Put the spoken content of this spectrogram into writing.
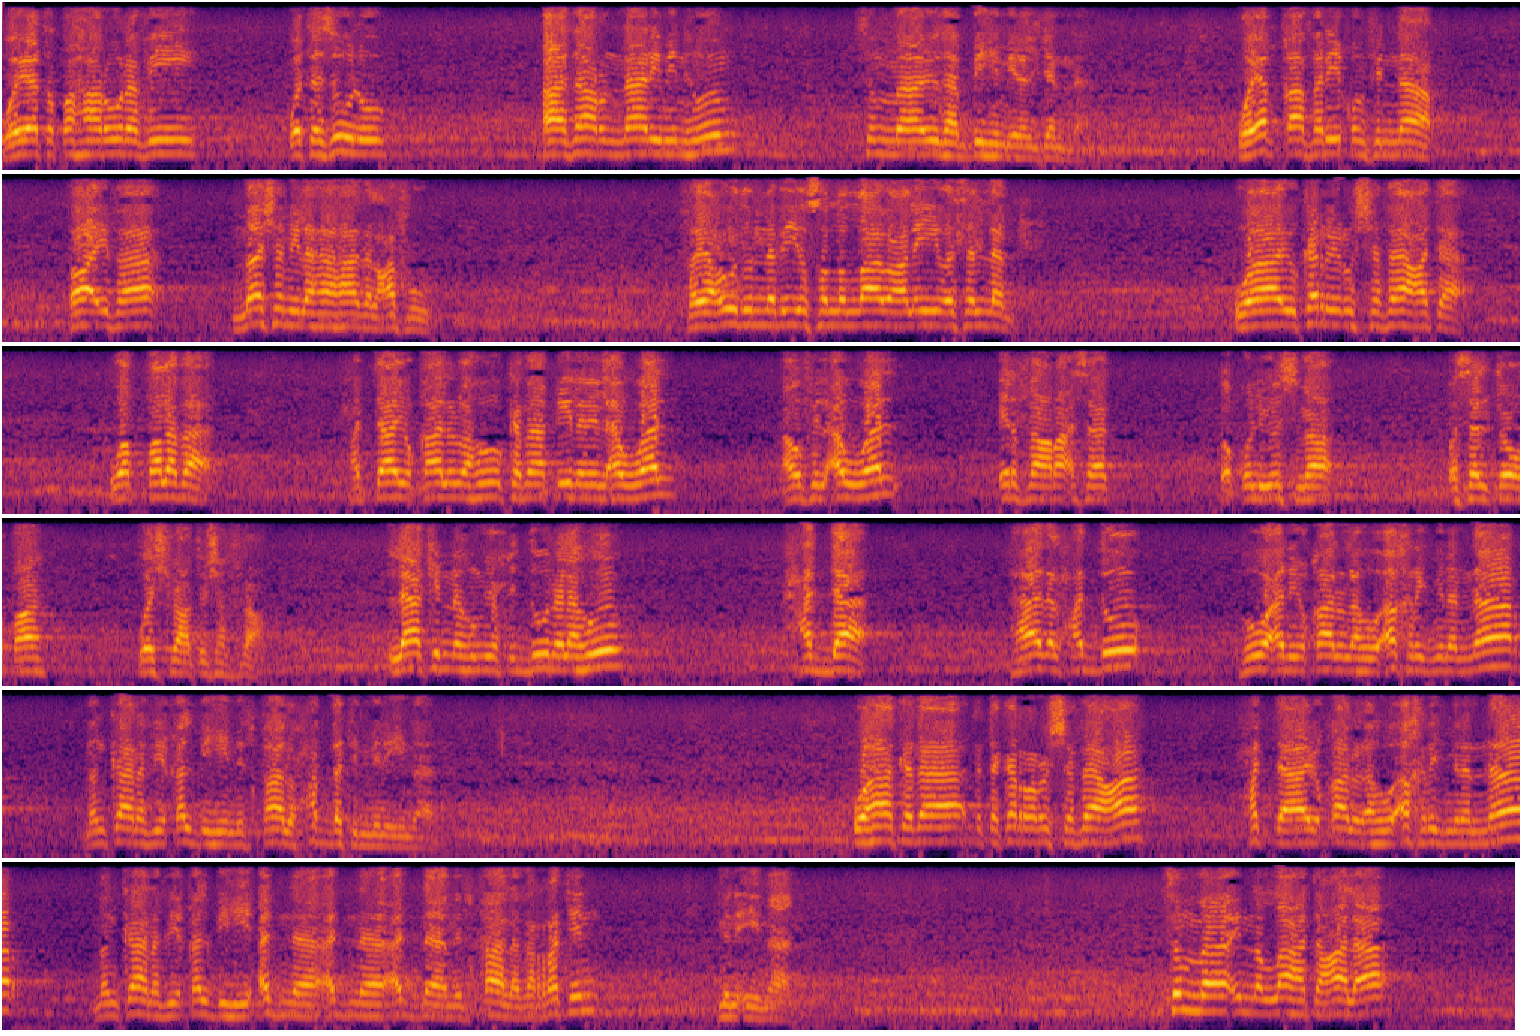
ويتطهرون فيه وتزول آثار النار منهم ثم يذهب بهم إلى الجنة. ويبقى فريق في النار. طائفة ما شملها هذا العفو. فيعود النبي صلى الله عليه وسلم ويكرر الشفاعة والطلب حتى يقال له كما قيل للأول أو في الأول ارفع رأسك وقل يسمع وسل تعطى واشفع تشفع. لكنهم يحدون له حدا. هذا الحد هو أن يقال له أخرج من النار من كان في قلبه مثقال حبة من إيمان. وهكذا تتكرر الشفاعة حتى يقال له أخرج من النار من كان في قلبه أدنى أدنى أدنى مثقال ذرة من إيمان. ثم إن الله تعالى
